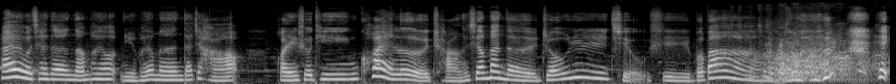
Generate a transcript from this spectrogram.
嗨，我亲爱的男朋友、女朋友们，大家好，欢迎收听快乐常相伴的周日糗事播报。嘿，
